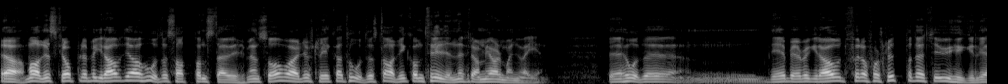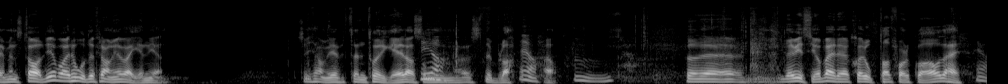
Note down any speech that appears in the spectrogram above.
Ja, Malis kropp ble begravd, ja, hodet satt på en staur. Men så var det slik at hodet stadig kom trillende fram i Almanveien. Det hodet det ble begravd for å få slutt på dette uhyggelige, men stadig var hodet framme i veien igjen. Så kommer vi til en Torgeir da, som Ja. snubla. Ja. Ja. Mm. Så det, det viser jo bare hvor opptatt folk var av det her. Ja.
